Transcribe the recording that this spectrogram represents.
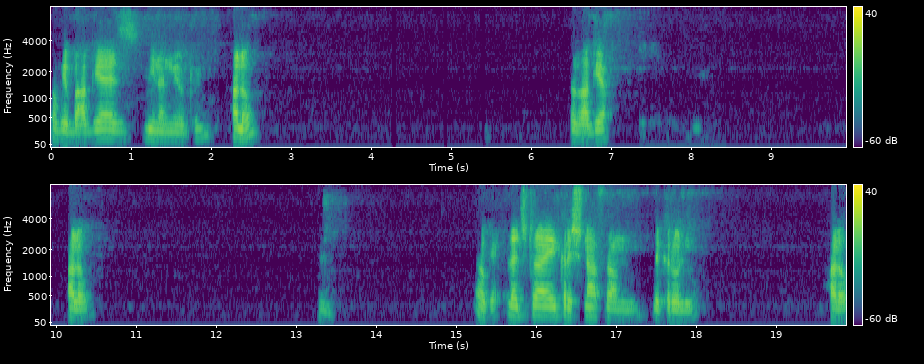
okay Bhagya is been unmuted hello Hello, Hello. Hmm. Okay, let's try Krishna from Vikhroli. Hello,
